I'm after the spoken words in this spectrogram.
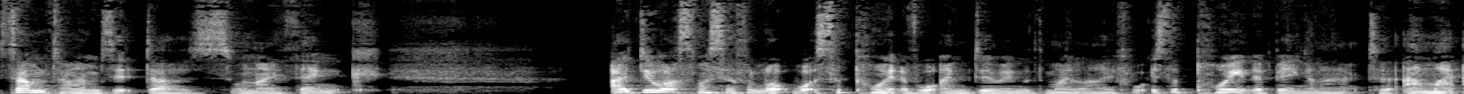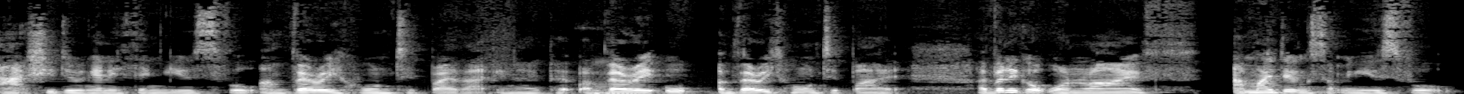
Sometimes it does when I think, I do ask myself a lot, what's the point of what I'm doing with my life? What is the point of being an actor? Am I actually doing anything useful? I'm very haunted by that, you know, Pip. I'm mm. very, I'm very haunted by it. I've only got one life. Am I doing something useful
